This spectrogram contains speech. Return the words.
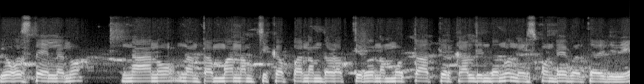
ವ್ಯವಸ್ಥೆ ಎಲ್ಲನೂ ನಾನು ನಮ್ಮ ತಮ್ಮ ನಮ್ಮ ಚಿಕ್ಕಪ್ಪ ನಮ್ಮ ದೊಡ್ಡಪ್ಪತಿರು ನಮ್ಮ ಮುತ್ತ ಹತ್ತಿರ ಕಾಲದಿಂದನೂ ನಡೆಸ್ಕೊಂಡೇ ಬರ್ತಾ ಇದೀವಿ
